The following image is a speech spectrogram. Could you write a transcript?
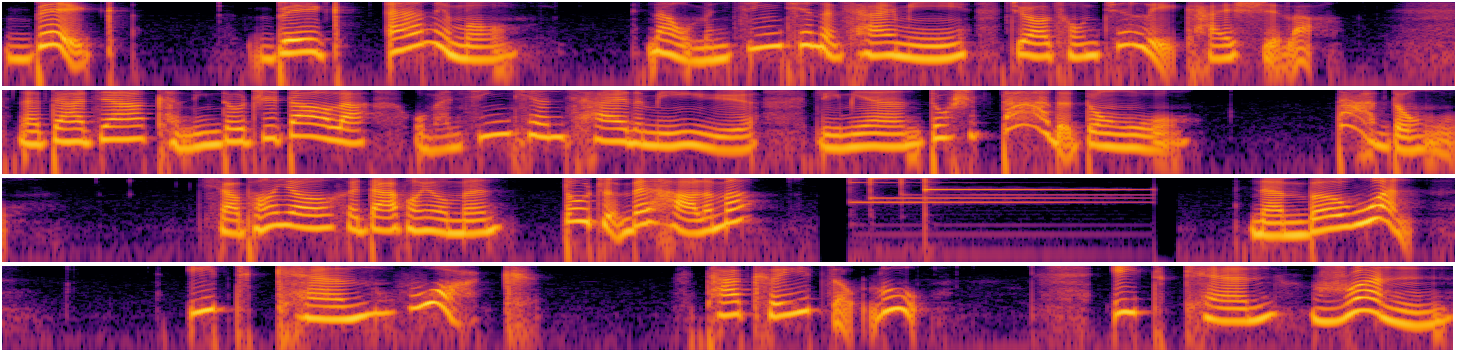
big big animal。那我们今天的猜谜就要从这里开始了。那大家肯定都知道了，我们今天猜的谜语里面都是大的动物，大动物。小朋友和大朋友们都准备好了吗？Number one, it can walk，它可以走路；it can run，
